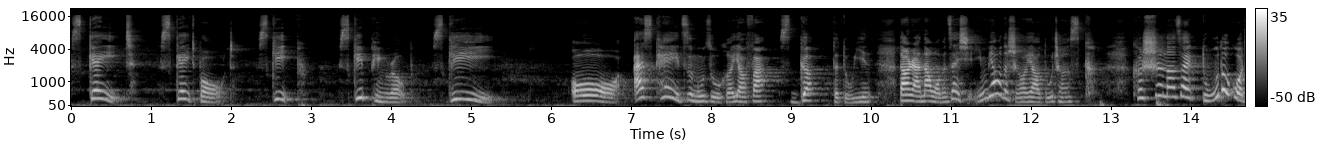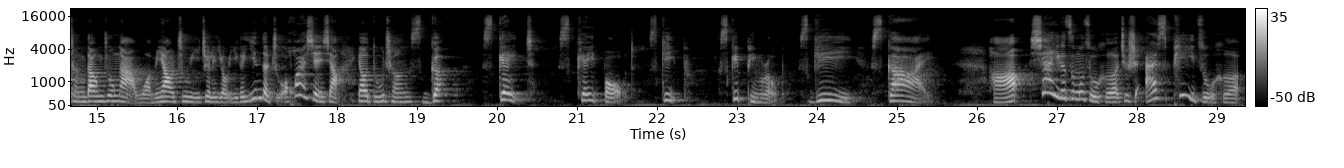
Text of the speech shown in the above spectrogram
？Skate, skateboard, skip, skipping rope, ski。哦，S K 字母组合要发 sk 的读音。当然呢，我们在写音标的时候要读成 sk。可是呢，在读的过程当中啊，我们要注意这里有一个音的浊化现象，要读成 sk。skate、skateboard、skip、skipping rope、ski、sky。好，下一个字母组合就是 S P 组合。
